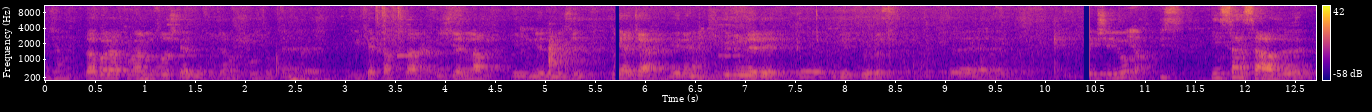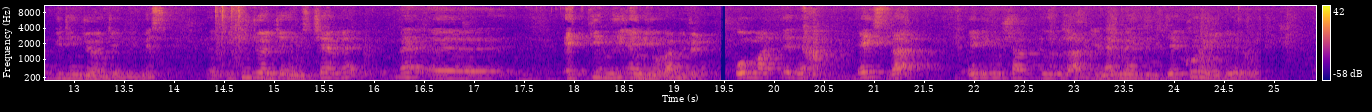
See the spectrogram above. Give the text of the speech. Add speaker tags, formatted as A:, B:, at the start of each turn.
A: hocam.
B: Laboratuvarımıza hoş geldiniz hocam.
A: Hoş bulduk.
B: Ee, ilk etapta hijyen lab ürünlerimizin ihtiyaca yönelik ürünleri e, üretiyoruz. Ee, bir şey yok.
A: Yok.
B: Biz insan sağlığı birinci önceliğimiz. Ee, ikinci önceliğimiz çevre ve e, etkinliği en iyi olan ürün. O madde de ekstra el yumuşaklığından nemlendirici, koruyucu bir ürün.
